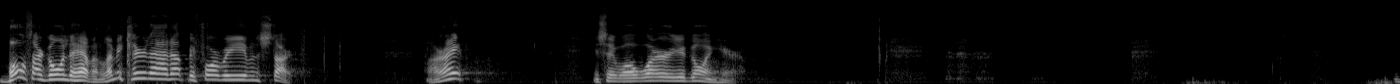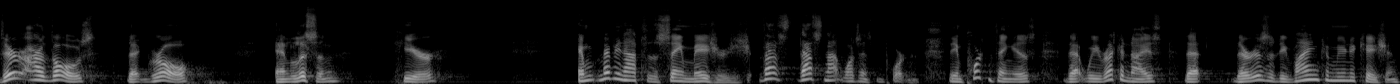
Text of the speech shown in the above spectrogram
Both are going to heaven. Let me clear that up before we even start. All right? You say, well, where are you going here? There are those that grow and listen, hear, and maybe not to the same measures. That's, that's not what's important. The important thing is that we recognize that there is a divine communication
